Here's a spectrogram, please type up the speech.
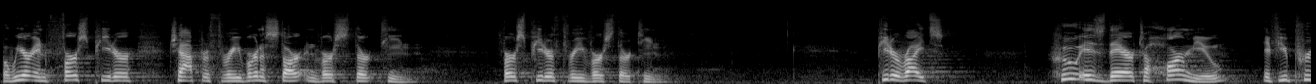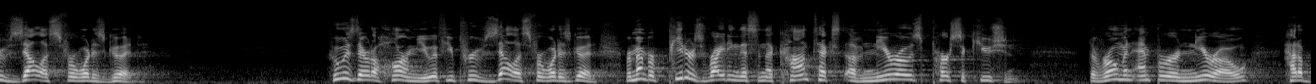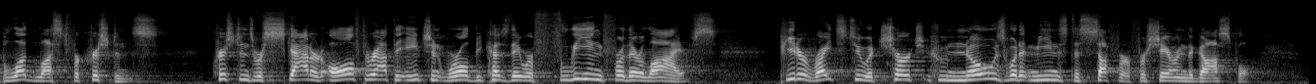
But we are in 1 Peter chapter 3. We're going to start in verse 13. 1 Peter 3, verse 13. Peter writes, Who is there to harm you if you prove zealous for what is good? Who is there to harm you if you prove zealous for what is good? Remember, Peter's writing this in the context of Nero's persecution. The Roman Emperor Nero had a bloodlust for Christians. Christians were scattered all throughout the ancient world because they were fleeing for their lives. Peter writes to a church who knows what it means to suffer for sharing the gospel.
